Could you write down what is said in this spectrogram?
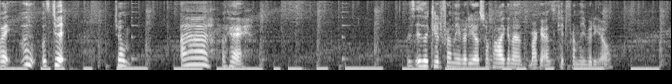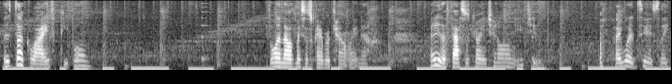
Wait, let's do it. Jump. Ah, okay. This is a kid-friendly video, so I'm probably gonna mark it as a kid-friendly video. It's Duck Life, people. If only that was my subscriber count right now. I'd be the fastest growing channel on YouTube. I would, seriously.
